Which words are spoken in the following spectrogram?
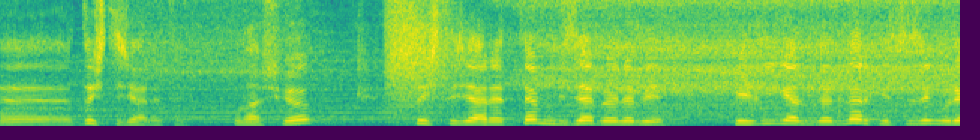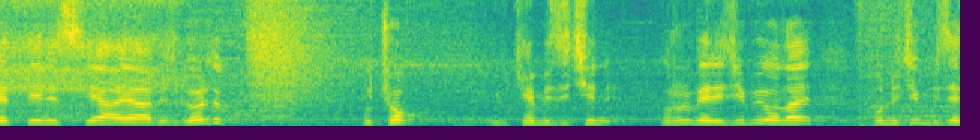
e, dış ticarete ulaşıyor. Dış ticaretten bize böyle bir bilgi geldi dediler ki sizin ürettiğiniz siyah ayağı biz gördük. Bu çok ülkemiz için gurur verici bir olay. Bunun için bize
